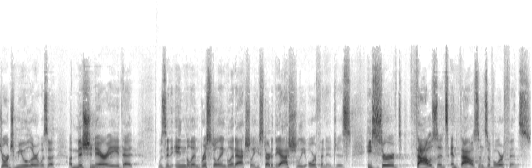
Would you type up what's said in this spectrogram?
George Mueller was a, a missionary that was in England, Bristol, England, actually. He started the Ashley Orphanages. He served thousands and thousands of orphans.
